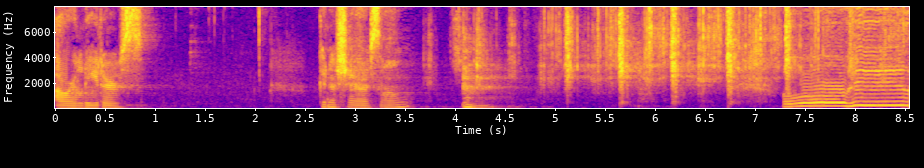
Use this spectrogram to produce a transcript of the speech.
our leaders. I'm going to share a song. oh, Hilo,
